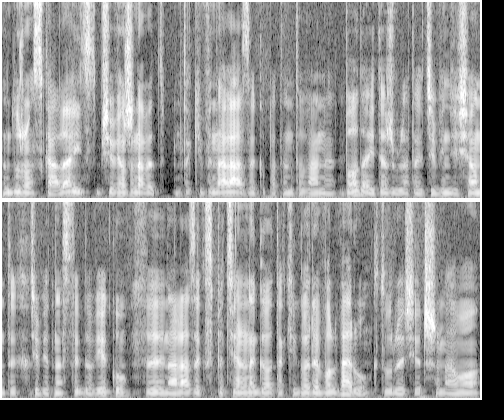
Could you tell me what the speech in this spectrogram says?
na dużą skalę i z tym się wiąże nawet taki wynalazek opatentowany bodaj też w latach 90. XIX wieku, wynalazek specjalnego takiego rewolweru, który się trzymało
